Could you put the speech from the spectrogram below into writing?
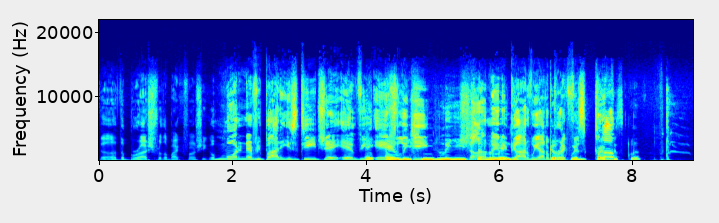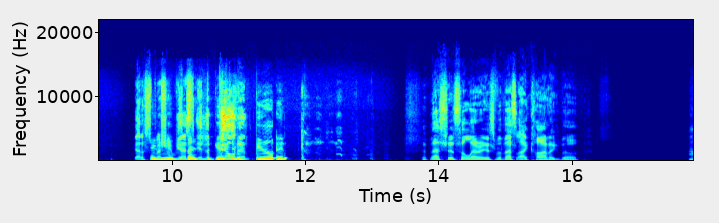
the the brush for the microphone. She'd go, "Morning, everybody! It's DJ Envy, Hey, Yee, Charlamagne, God. We out of Breakfast Club. Breakfast Club. Got a special guest special in the guest building. In the building. That shit's hilarious, but that's iconic though.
